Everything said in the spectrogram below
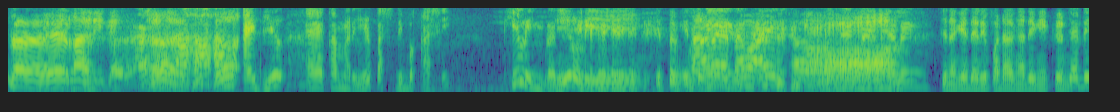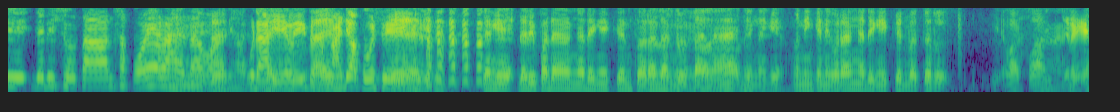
Tah, eh kan. Eh, gitu. eh dia eh kamar ieu pas di Bekasi healing berarti. Healing. Hitung hitung. Salah eta mah aing. healing Cenah ge daripada ngadengikeun jadi jadi sultan sapoe lah eta Hmm, mah. Udah healing tetap Lain. aja pusing. Eh gitu. Cenah ge daripada ngadengikeun suara Iya, dangdutana soalnya cenah ge mending kene urang ngadengikeun batur wak-wak cenah ge.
